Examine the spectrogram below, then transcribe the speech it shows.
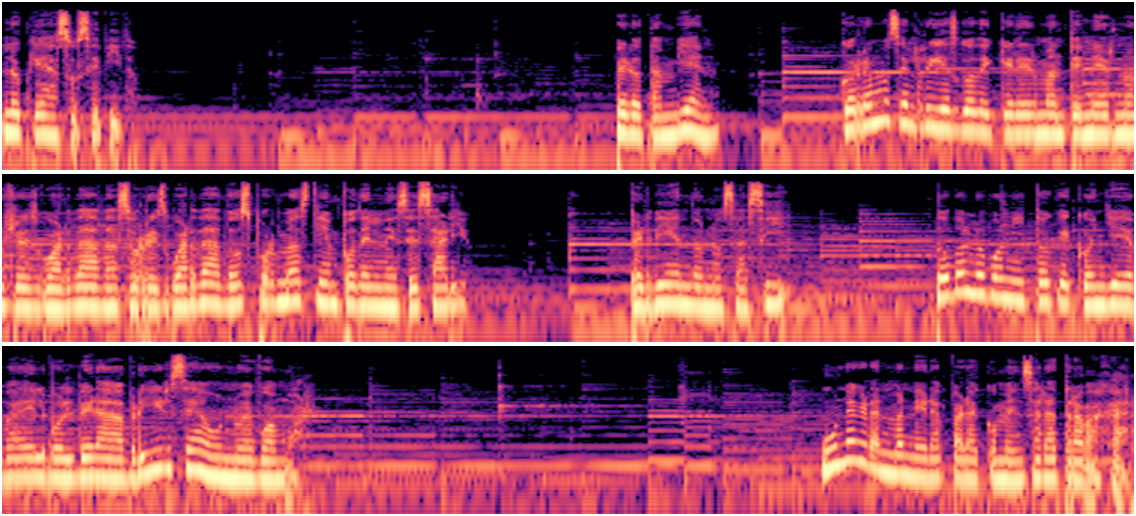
lo que ha sucedido. Pero también corremos el riesgo de querer mantenernos resguardadas o resguardados por más tiempo del necesario, perdiéndonos así todo lo bonito que conlleva el volver a abrirse a un nuevo amor. Una gran manera para comenzar a trabajar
